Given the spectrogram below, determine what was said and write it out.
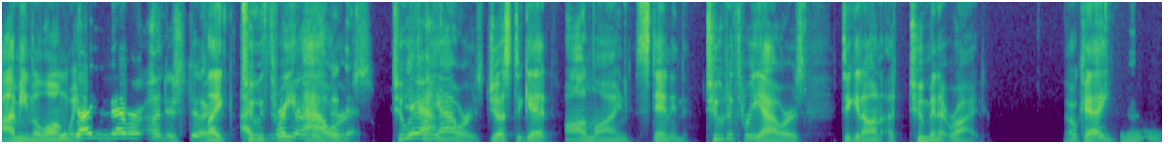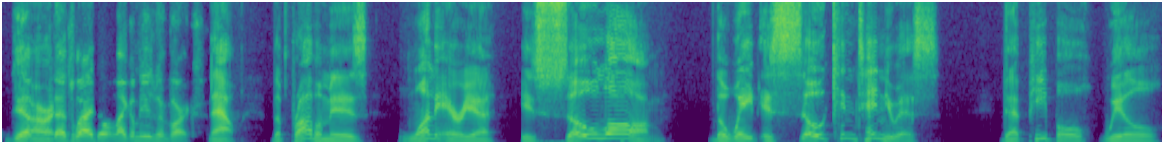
I mean, a long Which wait I never understood. like I two never three hours two or three hours just to get online standing two to three hours to get on a two minute ride okay Mm, Yep, All right. that's why I don't like amusement parks. now the problem is one area is so long the wait is so continuous that people will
